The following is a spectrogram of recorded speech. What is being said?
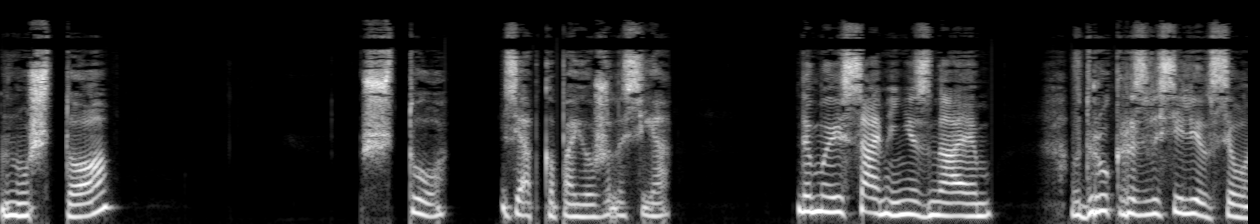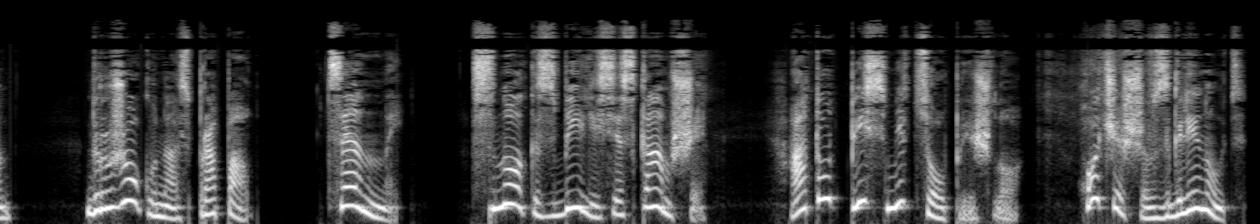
«Ну что?» «Что?» — зябко поежилась я. «Да мы и сами не знаем». Вдруг развеселился он. «Дружок у нас пропал. Ценный. с ног сбились из камши, а тут письмецо пришло. Хочешь взглянуть?»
